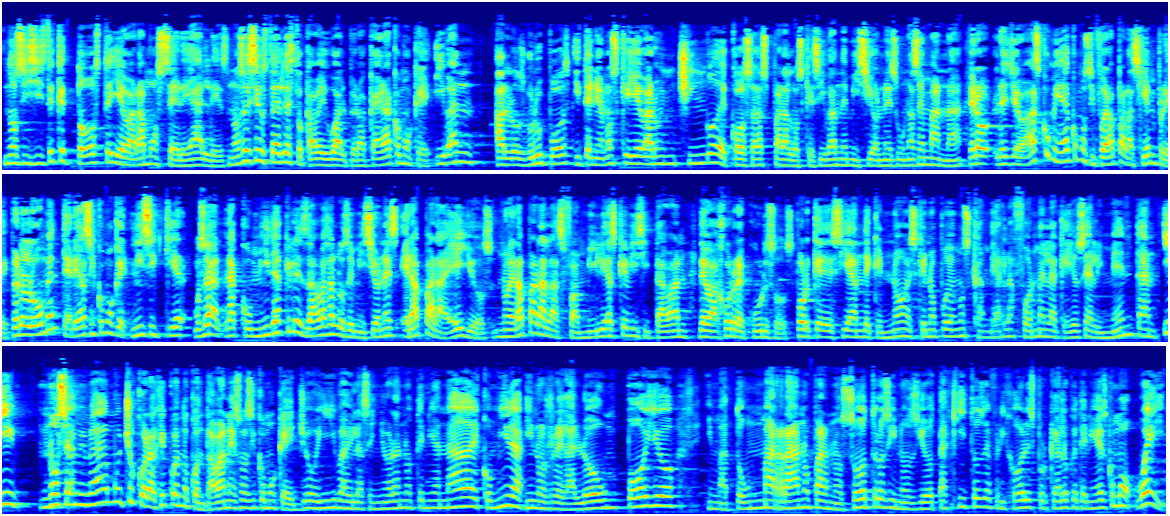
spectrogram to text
nos hiciste que todos te lleváramos cereales. No sé si a ustedes les tocaba igual, pero acá era como que iban a los grupos y teníamos que llevar un chingo de cosas para los que se iban de misiones una semana, pero les llevabas comida como si fuera para siempre. Pero luego me enteré así como que ni siquiera, o sea, la comida que les dabas a los de misiones era para ellos, no era para las familias que visitaban de bajos recursos, porque decían de que no, es que no podemos cambiar la forma en la que ellos se alimentan. Y no sé, a mí me da mucho coraje cuando contaban eso así como que yo iba y la señora no tenía nada de comida y nos regaló un pollo y mató un marrano para nosotros y nos dio taquitos de frijoles porque era lo que tenía. Es como, güey,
